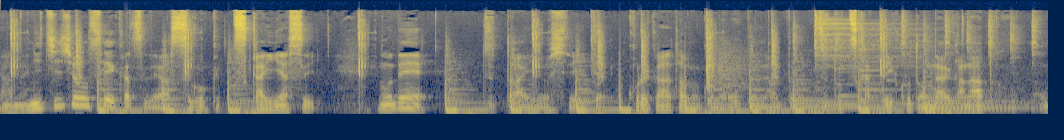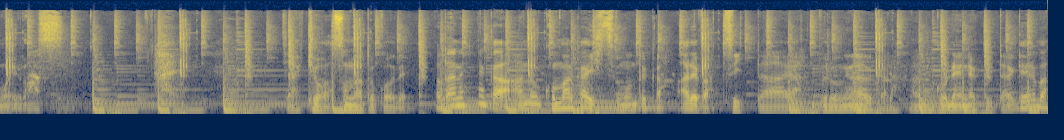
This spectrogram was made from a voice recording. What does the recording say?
あの日常生活ではすごく使いやすいのでずっと愛用していてこれから多分このオープンランプをずっと使っていくことになるかなと思います。はいじゃあ今日はそんなところでまたねなんかあの細かい質問とかあれば Twitter やブログなどからあのご連絡いただければ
